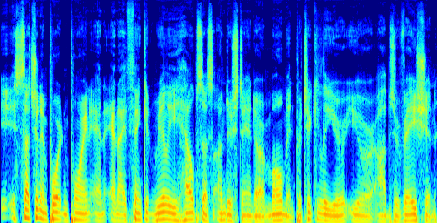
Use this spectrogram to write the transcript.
is such an important point and and I think it really helps us understand our moment particularly your your observation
